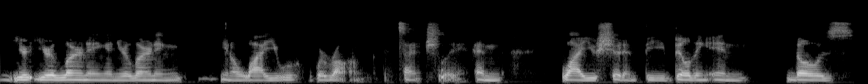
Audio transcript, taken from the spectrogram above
you're, you're learning and you're learning, you know, why you were wrong essentially. And, why you shouldn't be building in those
